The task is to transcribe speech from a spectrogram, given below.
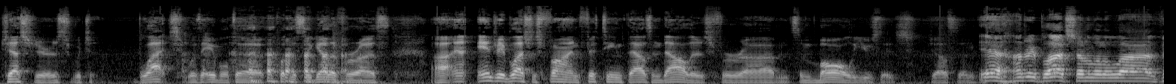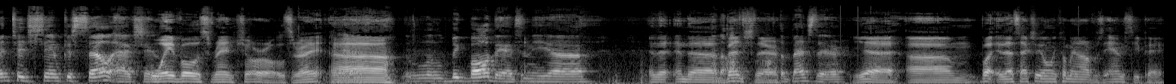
gestures, which Blatche was able to put this together for us. Uh, Andray Blatche was fined fifteen thousand dollars for um, some ball usage. Justin, Yeah, Andray Blatche on a little uh, vintage Sam Cassell action. huevos rancheros, right? Yeah, Uh, a little big ball dance in the, uh, and the and the the- bench off- there. off the bench there. yeah, um, but that's actually only coming out of his amnesty pay.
